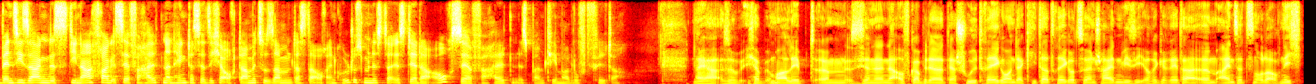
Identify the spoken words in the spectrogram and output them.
wenn Sie sagen, dass die Nachfrage ist sehr verhalten, dann hängt das ja sicher auch damit zusammen, dass da auch ein Kultusminister ist, der da auch sehr verhalten ist beim Thema Luftfilter. Naja, also ich habe immer erlebt, ähm, es ist ja eine, Aufgabe der, der Schulträger und der Kita-Träger zu entscheiden, wie sie ihre Geräte ähm, einsetzen oder auch nicht,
